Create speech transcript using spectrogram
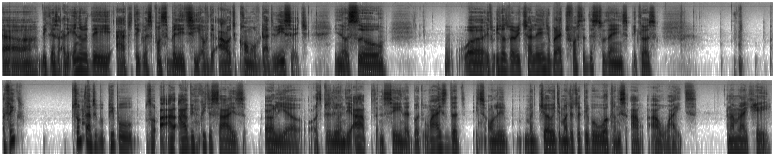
uh, because at the end of the day, I had to take responsibility of the outcome of that research. You know, so uh, it, it was very challenging, but I trusted the students because I think sometimes people, so I, have been criticized earlier, especially on the app, and saying that, but why is that it's only majority, majority of people who worked on this app are white? And I'm like, hey,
